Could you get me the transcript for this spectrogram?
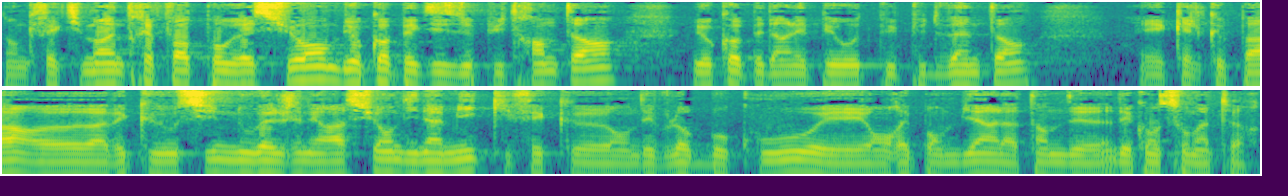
Donc effectivement, une très forte progression. Biocop existe depuis 30 ans. Biocop est dans les PO depuis plus de 20 ans. Et quelque part, euh, avec aussi une nouvelle génération dynamique qui fait qu'on développe beaucoup et on répond bien à l'attente des, des consommateurs,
